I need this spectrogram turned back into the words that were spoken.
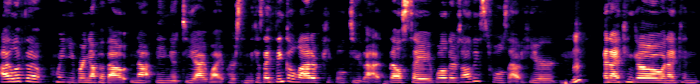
I love the point you bring up about not being a DIY person because I think a lot of people do that. They'll say, "Well, there's all these tools out here mm-hmm. and I can go and I can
